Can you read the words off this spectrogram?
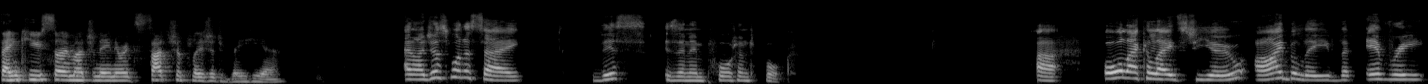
Thank you so much, Nina. It's such a pleasure to be here. And I just want to say this is an important book. Uh, all accolades to you. I believe that every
